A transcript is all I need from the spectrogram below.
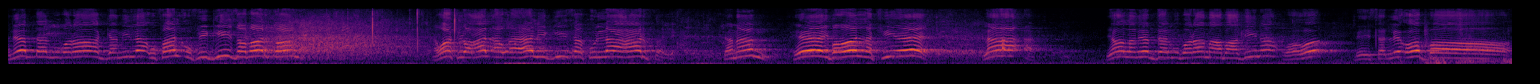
هنبدأ المباراة الجميلة. وفلقوا في الجيزة برضه. أنا واكلوا علقة وأهالي الجيزة كلها عارفة. تمام؟ إيه بقول لك في إيه؟ لا. يلا نبدأ المباراة مع بعضينا. واهو بيسلقوا أوبا.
